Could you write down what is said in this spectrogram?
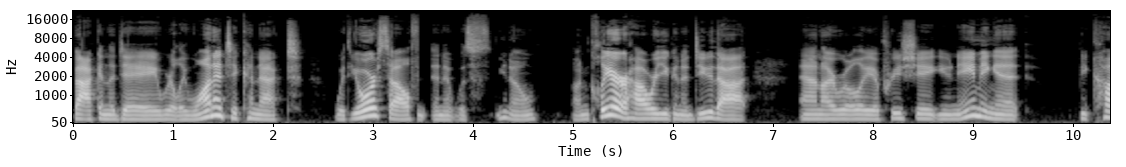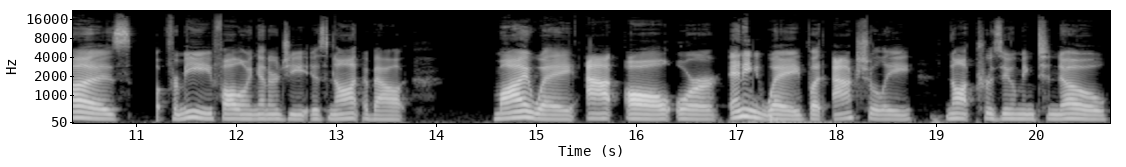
back in the day really wanted to connect with yourself and it was you know unclear how are you going to do that? And i really appreciate you naming it because uh, for me following energy is not about my way at all or any way but actually not presuming to know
